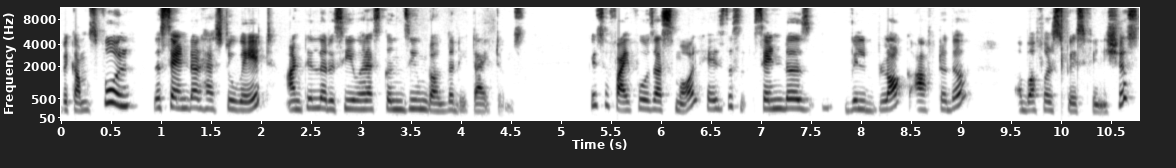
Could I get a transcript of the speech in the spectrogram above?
becomes full, the sender has to wait until the receiver has consumed all the data items. Okay, so FIFOs are small, hence the senders will block after the uh, buffer space finishes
